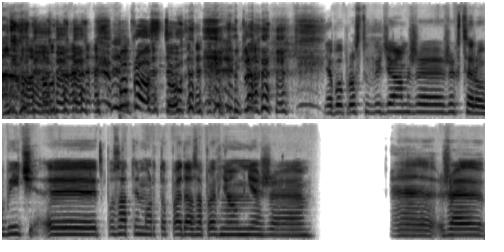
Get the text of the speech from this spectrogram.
Po prostu. Ja po prostu wiedziałam, że, że chcę robić. Yy, Poza tym ortopeda zapewniał mnie, że, yy, że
